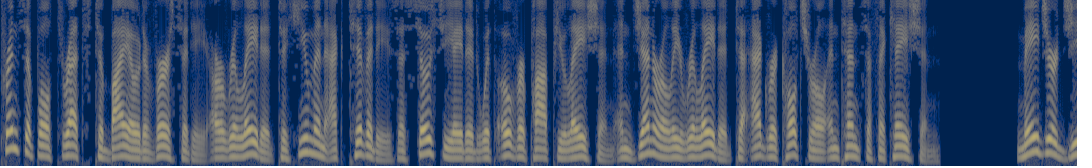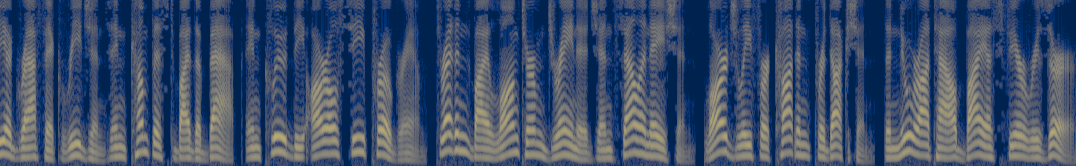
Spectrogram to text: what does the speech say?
Principal threats to biodiversity are related to human activities associated with overpopulation and generally related to agricultural intensification. Major geographic regions encompassed by the BAP include the Sea program, threatened by long-term drainage and salination, largely for cotton production, the Nuratau Biosphere Reserve,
